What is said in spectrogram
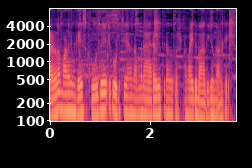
വെള്ളമാണെങ്കിലും ഗൈസ് കൂടുതലായിട്ട് കുടിച്ചു കഴിഞ്ഞാൽ നമ്മുടെ ആരോഗ്യത്തിന് അത് പ്രശ്നമായിട്ട് ബാധിക്കുന്നതാണ് ഗൈസ്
